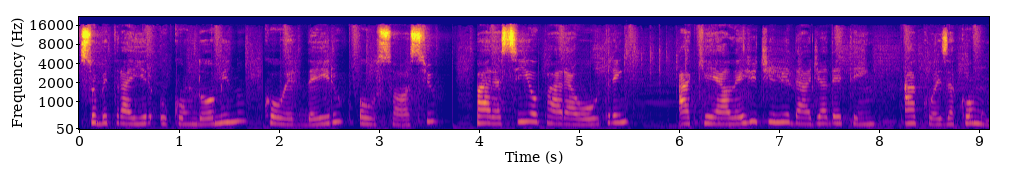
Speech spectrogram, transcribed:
Subtrair o condômino, co-herdeiro ou sócio, para si ou para outrem, a que a legitimidade a detém a coisa comum.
